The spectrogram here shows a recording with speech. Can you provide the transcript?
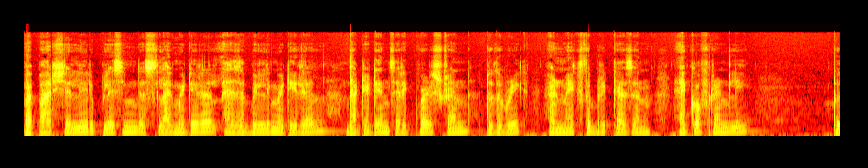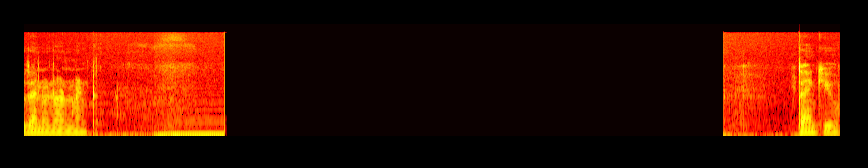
By partially replacing the slag material as a building material that attains required strength to the brick and makes the brick as an eco-friendly to the environment. Thank you.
